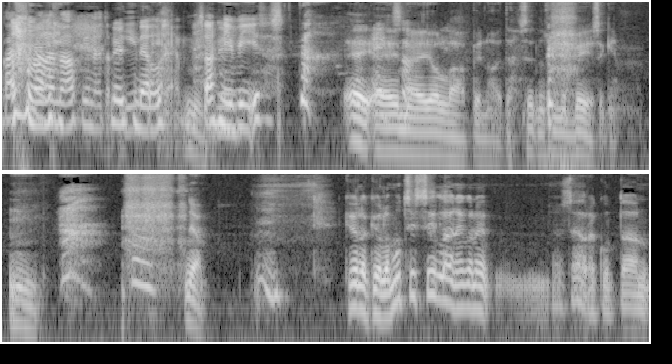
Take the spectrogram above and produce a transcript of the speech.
Kaikki me olemme apinoita Nyt Nella. piirtejä. Sä oot niin viisas. ei, ei, se me ole? ei olla apinoita. Sitten on semmoinen biisikin. Mm. Joo. Kyllä, kyllä. Mutta siis sillä niin ne seurakunta on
